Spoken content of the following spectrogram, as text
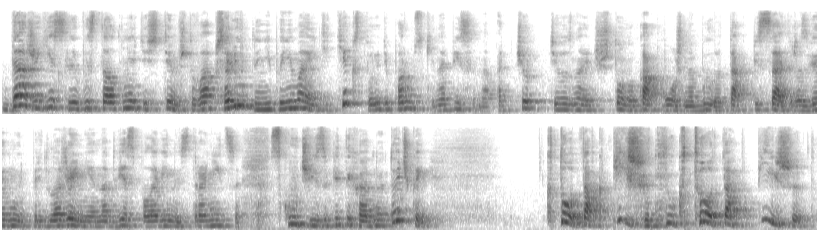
даже если вы столкнетесь с тем, что вы абсолютно не понимаете текст, вроде по-русски написано, а черт его знает что, ну как можно было так писать, развернуть предложение на две с половиной страницы с кучей запятых одной точкой, кто так пишет, ну кто так пишет?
